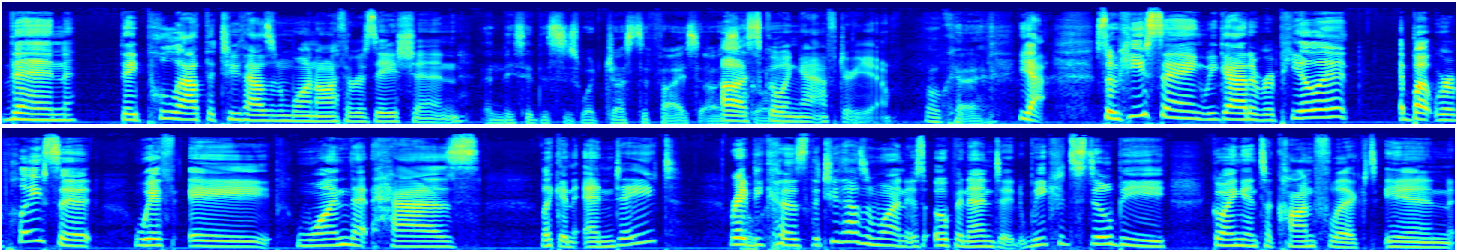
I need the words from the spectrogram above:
then they pull out the 2001 authorization, And they say this is what justifies us, us going after you. Okay. Yeah. So he's saying we got to repeal it, but replace it with a one that has like an end date, right? Okay. Because the 2001 is open ended. We could still be going into conflict in,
